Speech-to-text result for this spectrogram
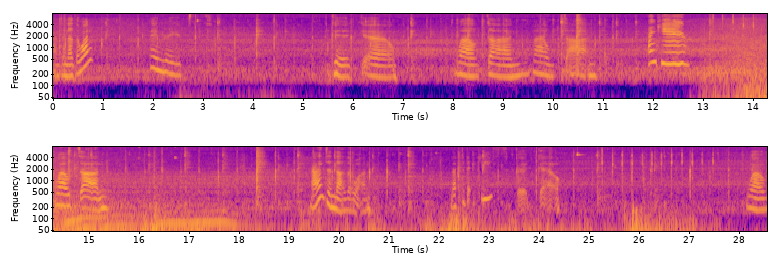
And another one. Hey, Rubes. Good girl. Well done. Well done. Thank you. Well done. And another one. Left a bit, please. Good girl. Well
